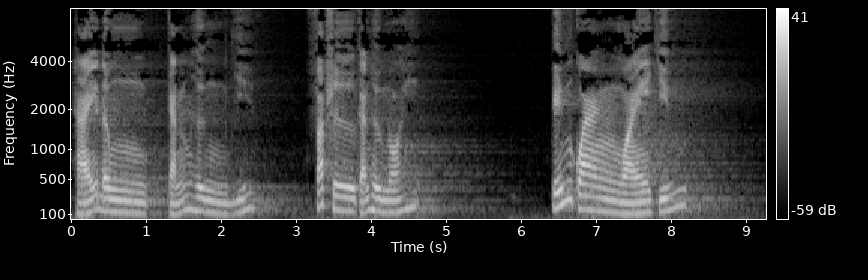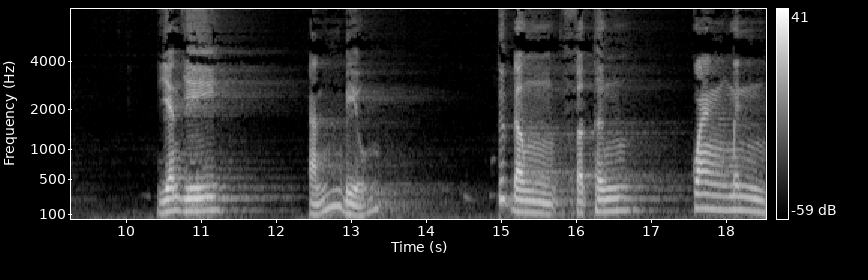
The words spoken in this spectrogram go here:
Hải Đông Cảnh Hưng viết, Pháp Sư Cảnh Hưng nói, Kiếm quan ngoại chiếu. Danh gì? Ảnh biểu. Tức đồng Phật thân, Quang minh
